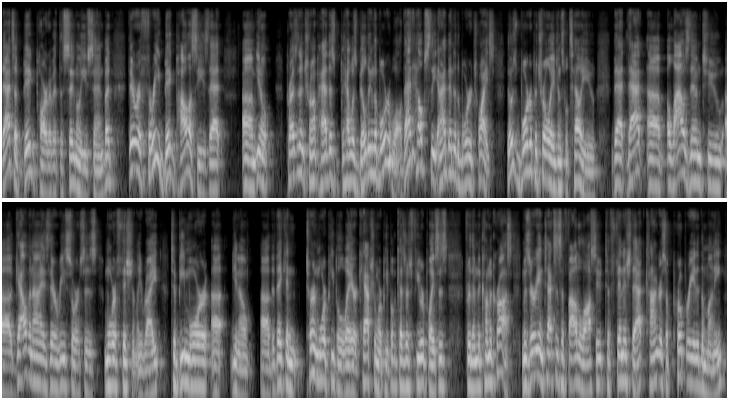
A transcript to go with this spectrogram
That's a big part of it, the signal you send. But there were three big policies that, um, you know, President Trump had this was building the border wall. That helps the and I've been to the border twice. Those border patrol agents will tell you that that uh, allows them to uh, galvanize their resources more efficiently, right? To be more, uh, you know, uh, that they can turn more people away or capture more people because there's fewer places for them to come across. Missouri and Texas have filed a lawsuit to finish that. Congress appropriated the money.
